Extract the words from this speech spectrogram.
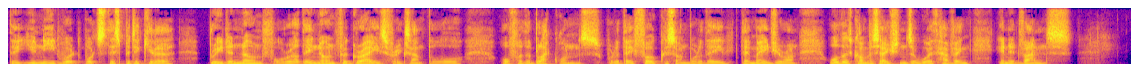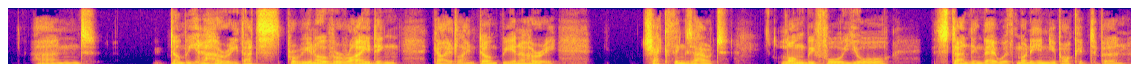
that you need. What what's this particular breeder known for? Are they known for greys, for example, or or for the black ones? What do they focus on? What do they they major on? All those conversations are worth having in advance. And don't be in a hurry. That's probably an overriding guideline. Don't be in a hurry. Check things out long before you're standing there with money in your pocket to burn.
